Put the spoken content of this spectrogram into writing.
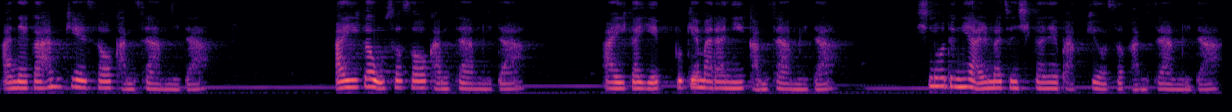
아내가 함께해서 감사합니다. 아이가 웃어서 감사합니다. 아이가 예쁘게 말하니 감사합니다. 신호등이 알맞은 시간에 바뀌어서 감사합니다.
